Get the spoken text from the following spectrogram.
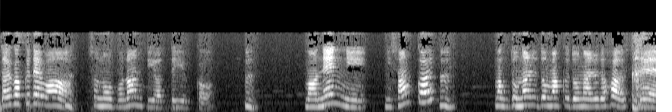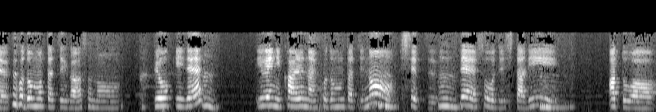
大学では、うん。そのボランティアっていうかうん。まあ年に23回？うん。マクドナルド・マクドナルドハウスで 子供たちがその病気でうん。家に帰れない子供たちうんの施設うん。で掃除したり、あとは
